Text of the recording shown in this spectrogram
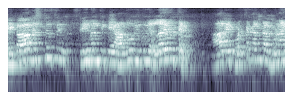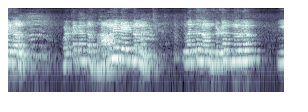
ಬೇಕಾದಷ್ಟು ಶ್ರೀ ಶ್ರೀಮಂತಿಕೆ ಅದು ಇದು ಎಲ್ಲ ಇರುತ್ತೆ. ಆದರೆ ಕೊಡ್ತಕ್ಕಂಥ ಗುಣ ಇರಲ್ಲ. ಕೊಡ್ತಕ್ಕಂಥ ಭಾವನೆ ಬೇಕು ನಮ್ಮಲ್ಲಿ ಇವತ್ತು ನಮ್ಮ ದೊಡ್ಡಪ್ಪನವರು ಈ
